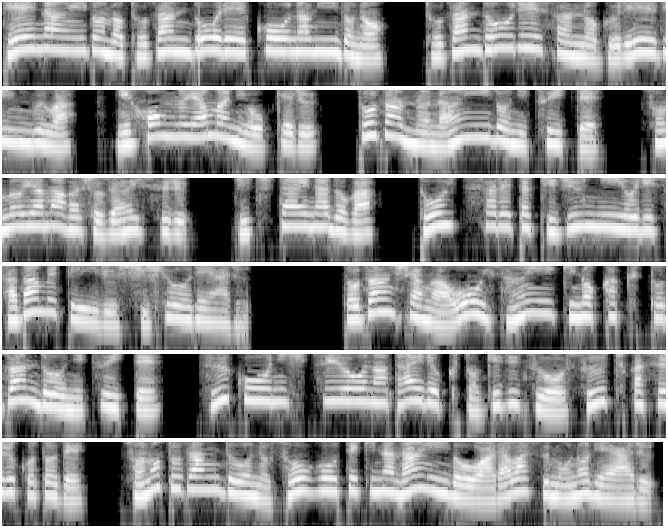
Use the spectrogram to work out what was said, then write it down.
低難易度の登山道霊高難易度の登山道霊山のグレーディングは、日本の山における登山の難易度について、その山が所在する自治体などが統一された基準により定めている指標である。登山者が多い山域の各登山道について、通行に必要な体力と技術を数値化することで、その登山道の総合的な難易度を表すものである。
